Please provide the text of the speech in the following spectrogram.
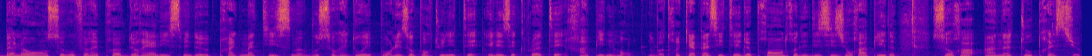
Balance, vous ferez preuve de réalisme et de pragmatisme, vous serez doué pour les opportunités et les exploiter rapidement. Votre capacité de prendre des décisions rapides sera un atout précieux.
